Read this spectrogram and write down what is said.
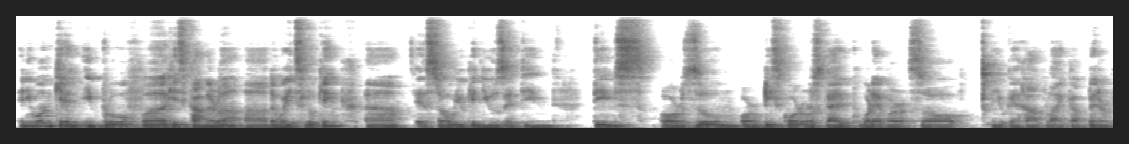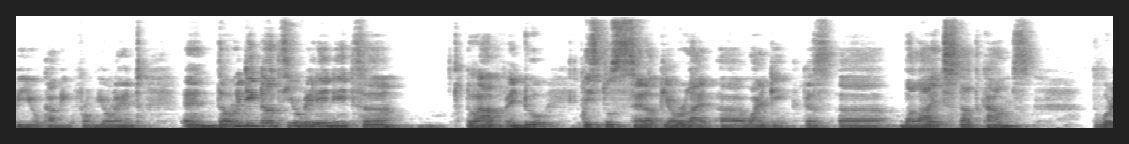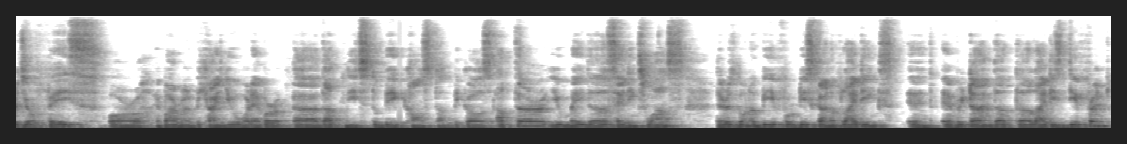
anyone can improve uh, his camera uh, the way it's looking. Uh, so you can use it in teams or Zoom or Discord or Skype, whatever. So you can have like a better video coming from your end. And the only thing that you really need uh, to have and do is to set up your light uh, lighting because uh, the lights that comes towards your face or environment behind you whatever uh, that needs to be constant because after you made the settings once there is going to be for this kind of lightings and every time that the light is different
